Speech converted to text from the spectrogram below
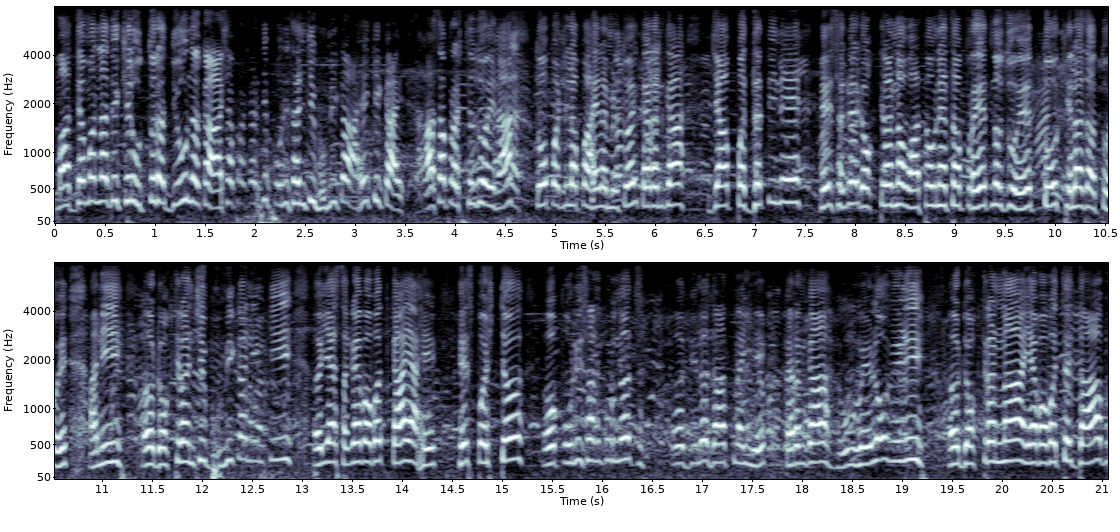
माध्यमांना देखील उत्तरं देऊ नका. अशा प्रकारची पोलिसांची भूमिका आहे की काय? असा प्रश्न जो आहे ना तो पडलेला पाहायला मिळतोय. कारण का ज्या पद्धतीने हे सगळे डॉक्टरांना वाचवण्याचा प्रयत्न जो आहे तो केला जातोय. आणि डॉक्टरांची भूमिका नेमकी या सगळ्याबाबत काय आहे हे स्पष्ट पोलिसांकडूनच दिलं जात नाहीये. कारण का वेळोवेळी डॉक्टरांना याबाबतचा जाब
